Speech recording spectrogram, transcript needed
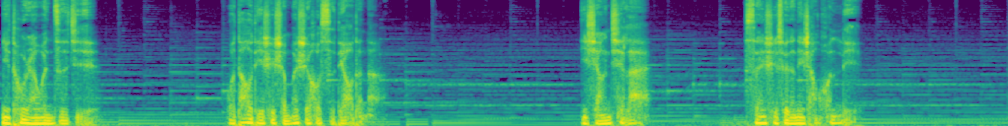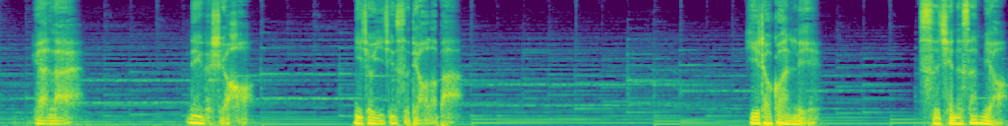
你突然问自己。我到底是什么时候死掉的呢？你想起来，三十岁的那场婚礼，原来那个时候你就已经死掉了吧？依照惯例，死前的三秒，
